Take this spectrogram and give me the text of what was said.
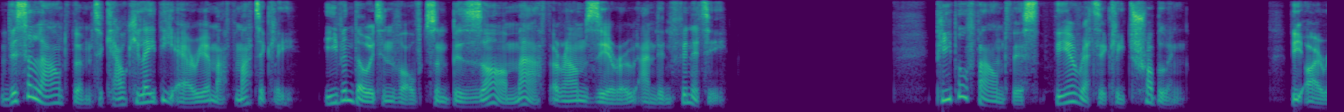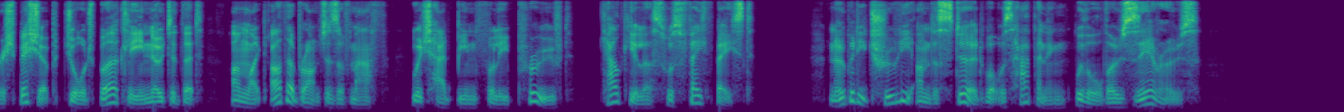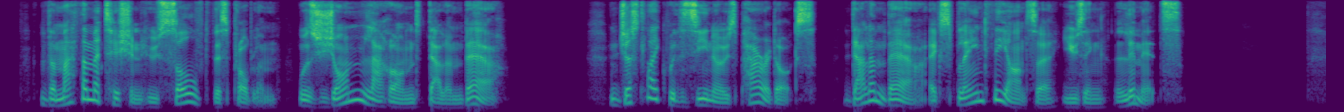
This allowed them to calculate the area mathematically, even though it involved some bizarre math around zero and infinity. People found this theoretically troubling. The Irish bishop George Berkeley noted that, unlike other branches of math, which had been fully proved, calculus was faith based. Nobody truly understood what was happening with all those zeros. The mathematician who solved this problem was Jean le Rond d'Alembert. Just like with Zeno's paradox, D'Alembert explained the answer using limits.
